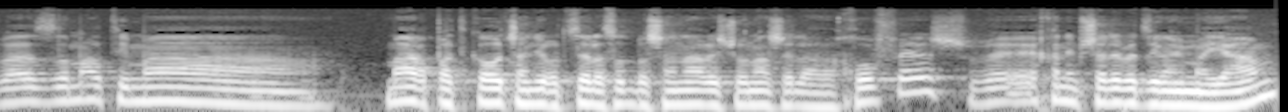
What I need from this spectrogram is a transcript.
ואז אמרתי מה, ההרפתקאות שאני רוצה לעשות בשנה הראשונה של החופש, ואיך אני משלב את זה גם עם הים.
